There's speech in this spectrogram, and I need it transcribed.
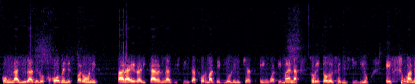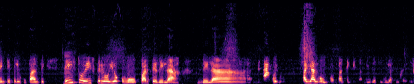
con la ayuda de los jóvenes varones para erradicar las distintas formas de violencias en Guatemala, sobre todo el femicidio. Es sumamente preocupante. Mm. Esto es, creo yo, como parte de la, de la, ah, bueno, hay algo importante que también yo sí voy a sugerir.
